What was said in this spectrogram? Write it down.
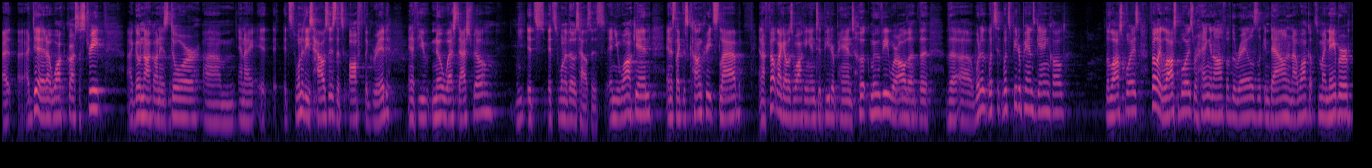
I, I did. I walked across the street. I go knock on his door, um, and I, it, it's one of these houses that's off the grid. And if you know West Asheville, it's, it's one of those houses. And you walk in, and it's like this concrete slab. And I felt like I was walking into Peter Pan's Hook movie, where all the, the, the uh, what, what's, what's Peter Pan's gang called? the Lost Boys. I felt like Lost Boys were hanging off of the rails looking down, and I walk up to my neighbor,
